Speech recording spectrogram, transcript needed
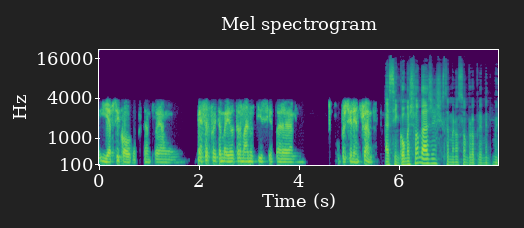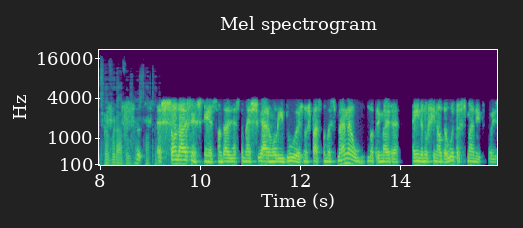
e é psicóloga. Portanto, é um, essa foi também outra má notícia para, o presidente Trump. Assim como as sondagens, que também não são propriamente muito favoráveis nesta altura. As sondagens, sim, as sondagens também chegaram ali duas no espaço de uma semana, uma primeira ainda no final da outra semana e depois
